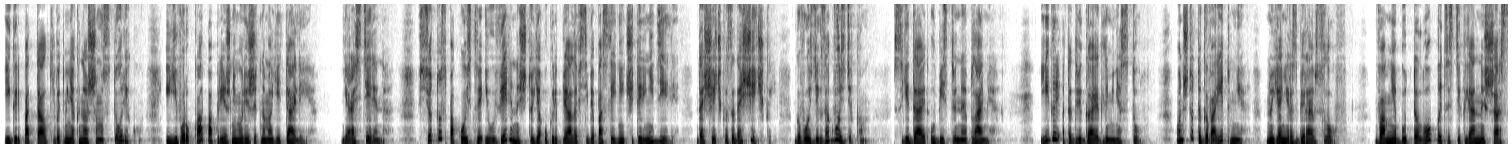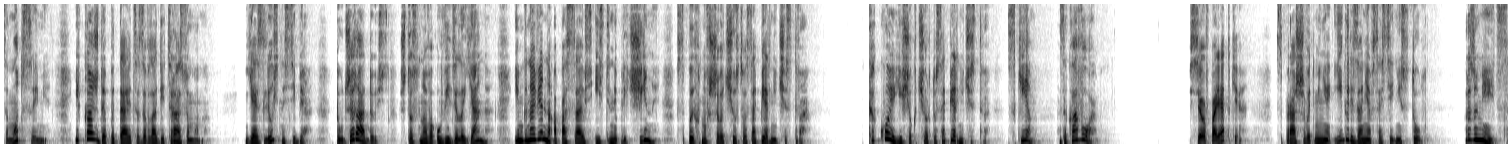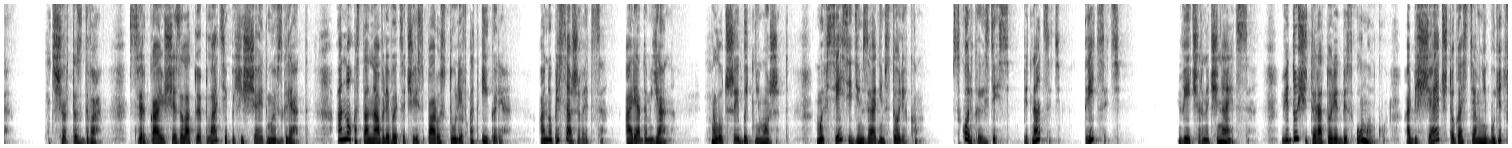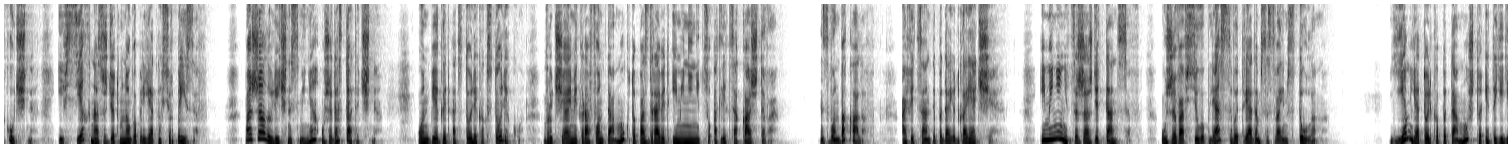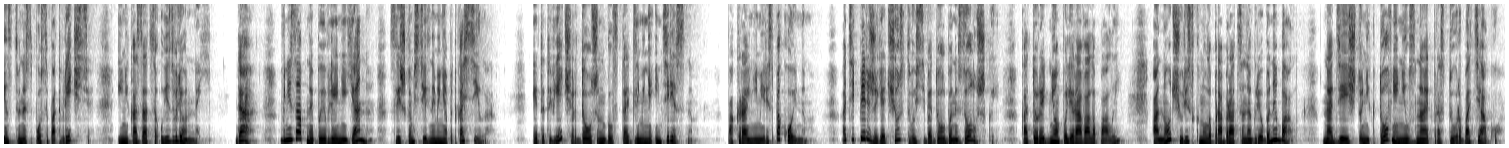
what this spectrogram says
Игорь подталкивает меня к нашему столику, и его рука по-прежнему лежит на моей талии. Я растеряна. Все то спокойствие и уверенность, что я укрепляла в себе последние четыре недели, дощечка за дощечкой, гвоздик за гвоздиком, съедает убийственное пламя. Игорь отодвигает для меня стул. Он что-то говорит мне, но я не разбираю слов. Во мне будто лопается стеклянный шар с эмоциями, и каждая пытается завладеть разумом. Я злюсь на себя, тут же радуюсь, что снова увидела Яна и мгновенно опасаюсь истинной причины вспыхнувшего чувства соперничества. Какое еще к черту соперничество? С кем? За кого? «Все в порядке?» – спрашивает меня Игорь, заняв соседний стул. «Разумеется». Черта с два. Сверкающее золотое платье похищает мой взгляд. Оно останавливается через пару стульев от Игоря. Оно присаживается, а рядом Ян. Лучше и быть не может. Мы все сидим за одним столиком. Сколько их здесь? Пятнадцать? Тридцать? Вечер начинается. Ведущий тараторит без умолку, обещает, что гостям не будет скучно, и всех нас ждет много приятных сюрпризов. Пожалуй, лично с меня уже достаточно. Он бегает от столика к столику, вручая микрофон тому, кто поздравит именинницу от лица каждого. Звон бокалов. Официанты подают горячее. Именинница жаждет танцев. Уже вовсю выплясывает рядом со своим стулом. Ем я только потому, что это единственный способ отвлечься и не казаться уязвленной. Да, внезапное появление Яна слишком сильно меня подкосило. Этот вечер должен был стать для меня интересным, по крайней мере, спокойным. А теперь же я чувствую себя долбанной золушкой, которая днем полировала полы, а ночью рискнула пробраться на грёбаный бал, надеясь, что никто в ней не узнает простую работягу.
